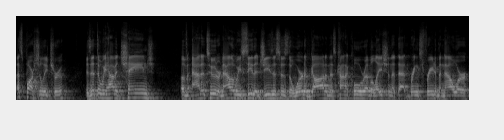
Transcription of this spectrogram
That's partially true. Is it that we have a change of attitude, or now that we see that Jesus is the Word of God and this kind of cool revelation that that brings freedom, and now we're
